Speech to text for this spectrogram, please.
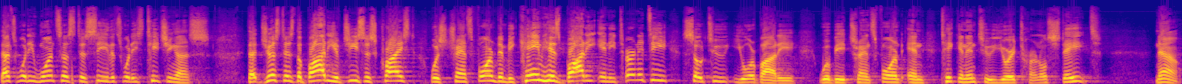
That's what he wants us to see. That's what he's teaching us. That just as the body of Jesus Christ was transformed and became his body in eternity, so too your body will be transformed and taken into your eternal state. Now,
